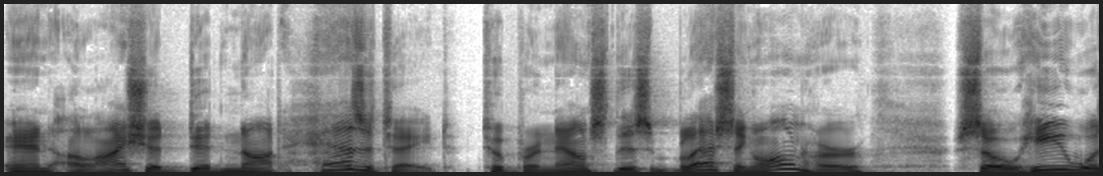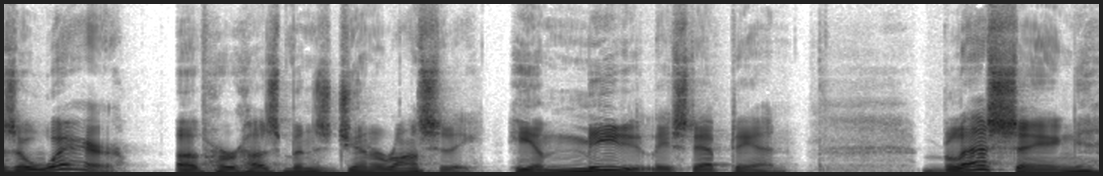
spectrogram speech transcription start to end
And Elisha did not hesitate to pronounce this blessing on her, so he was aware of her husband's generosity. He immediately stepped in. Blessing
